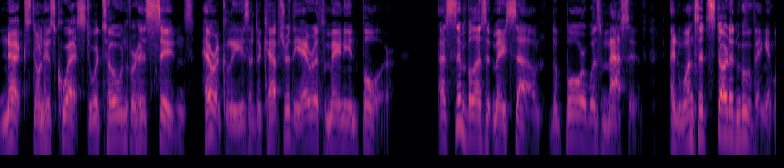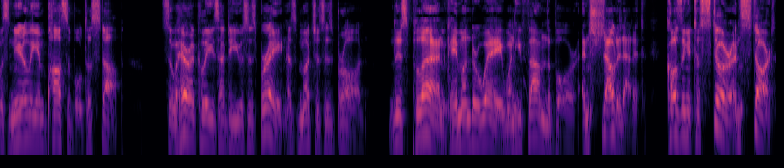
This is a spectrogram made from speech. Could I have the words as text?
Next, on his quest to atone for his sins, Heracles had to capture the Erythmanian boar. As simple as it may sound, the boar was massive, and once it started moving, it was nearly impossible to stop. So Heracles had to use his brain as much as his brawn. This plan came under way when he found the boar and shouted at it, causing it to stir and start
